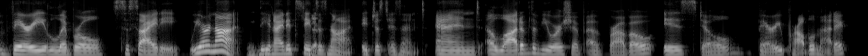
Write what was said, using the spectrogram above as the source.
very liberal society. We are not. Mhm. the united states Yeah. is not. It just isn't. And a lot of the viewership of bravo is still very problematic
